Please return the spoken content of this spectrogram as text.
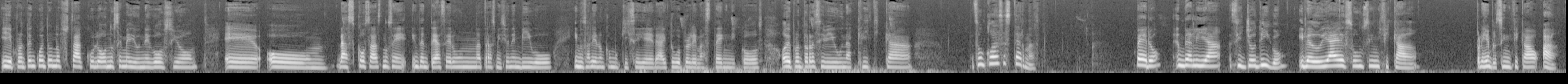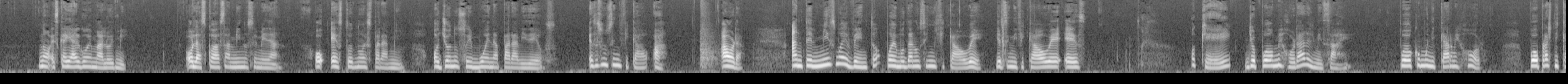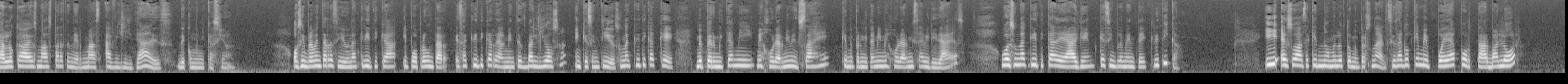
y de pronto encuentro un obstáculo, no se me dio un negocio, eh, o las cosas, no sé, intenté hacer una transmisión en vivo y no salieron como quisiera y tuve problemas técnicos, o de pronto recibí una crítica. Son cosas externas. Pero en realidad, si yo digo y le doy a eso un significado, por ejemplo, significado A, no, es que hay algo de malo en mí, o las cosas a mí no se me dan, o esto no es para mí, o yo no soy buena para videos eso es un significado A. Ahora, ante el mismo evento podemos dar un significado B. Y el significado B es, ok, yo puedo mejorar el mensaje, puedo comunicar mejor, puedo practicarlo cada vez más para tener más habilidades de comunicación. O simplemente recibí una crítica y puedo preguntar, ¿esa crítica realmente es valiosa? ¿En qué sentido? ¿Es una crítica que me permite a mí mejorar mi mensaje? ¿Que me permite a mí mejorar mis habilidades? o es una crítica de alguien que simplemente critica. Y eso hace que no me lo tome personal. Si es algo que me puede aportar valor,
